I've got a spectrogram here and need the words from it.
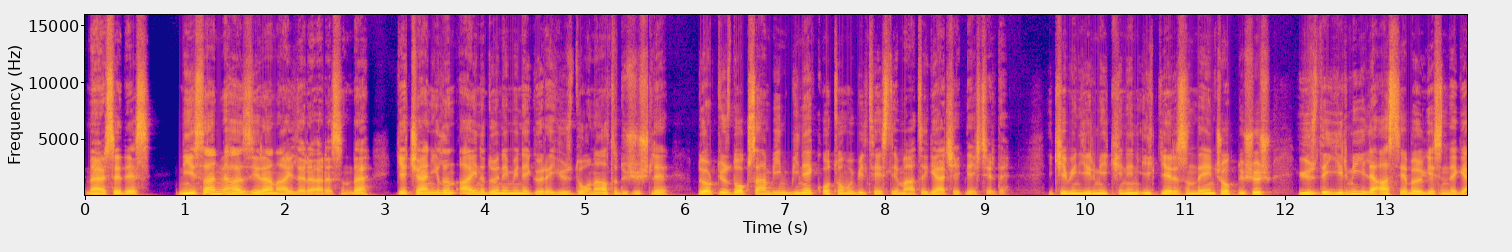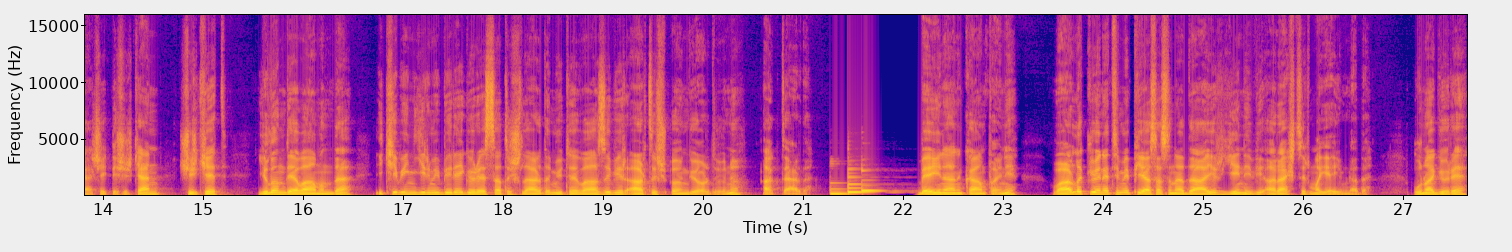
Mercedes, Nisan ve Haziran ayları arasında geçen yılın aynı dönemine göre %16 düşüşle 490 bin binek otomobil teslimatı gerçekleştirdi. 2022'nin ilk yarısında en çok düşüş %20 ile Asya bölgesinde gerçekleşirken şirket yılın devamında 2021'e göre satışlarda mütevazı bir artış öngördüğünü aktardı. Bain Company, varlık yönetimi piyasasına dair yeni bir araştırma yayımladı. Buna göre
